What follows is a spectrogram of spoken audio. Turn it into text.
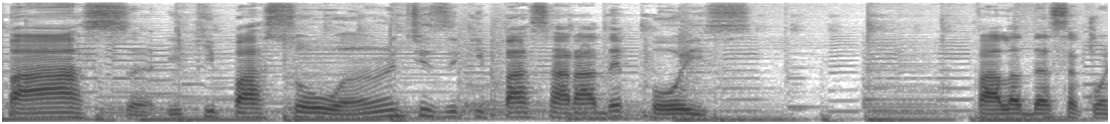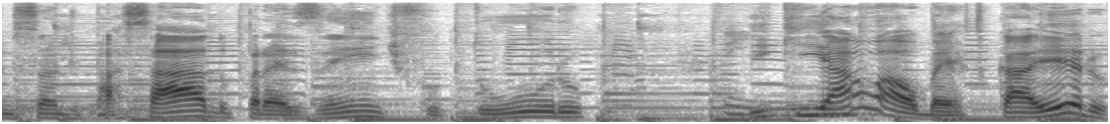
passa e que passou antes e que passará depois. Fala dessa condição de passado, presente, futuro. Sim. E que ao Alberto Caeiro,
